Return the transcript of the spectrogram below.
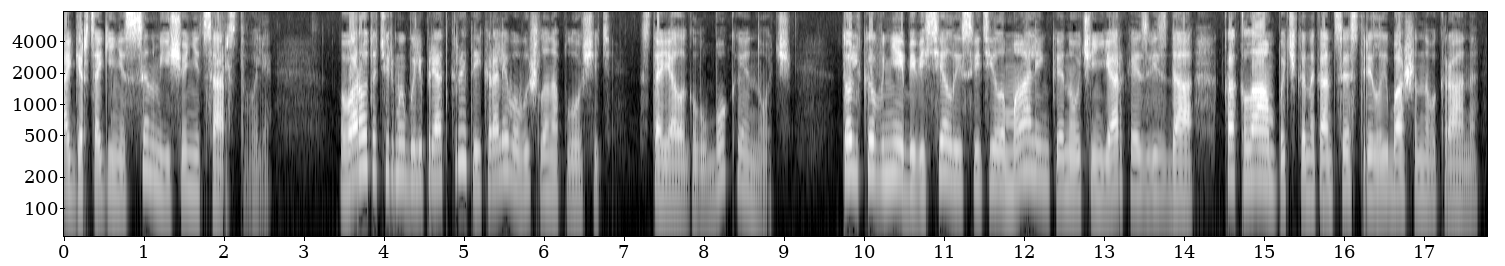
а герцогиня с сыном еще не царствовали. Ворота тюрьмы были приоткрыты, и королева вышла на площадь. Стояла глубокая ночь. Только в небе висела и светила маленькая, но очень яркая звезда, как лампочка на конце стрелы башенного крана —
